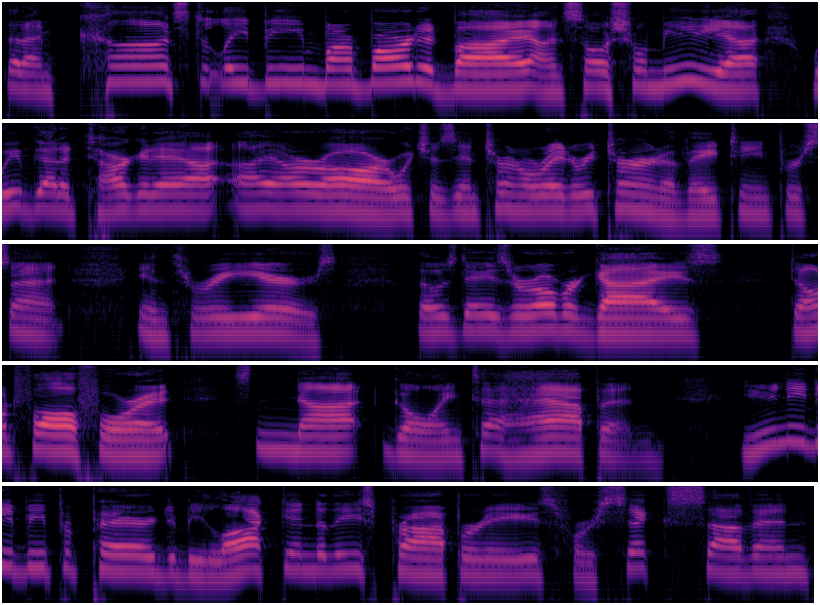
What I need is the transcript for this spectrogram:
that I'm constantly being bombarded by on social media, we've got a target IRR, which is internal rate of return of 18% in three years. Those days are over, guys. Don't fall for it. It's not going to happen. You need to be prepared to be locked into these properties for six, seven,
